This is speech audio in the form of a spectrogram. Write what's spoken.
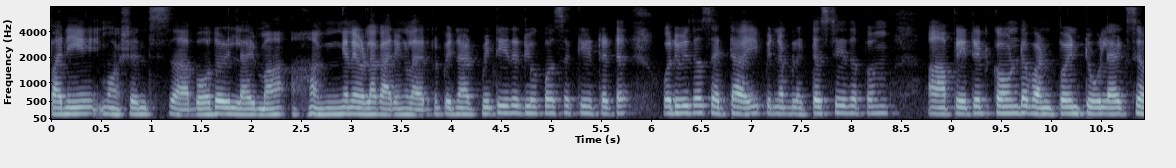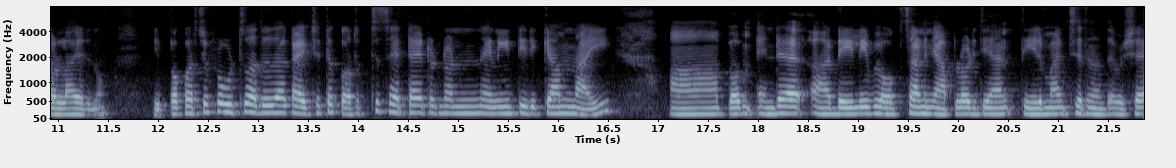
പനി മോഷൻസ് ബോധമില്ലായ്മ അങ്ങനെയുള്ള കാര്യങ്ങളായിരുന്നു. പിന്നെ അഡ്മിറ്റ് ചെയ്ത് ഗ്ലൂക്കോസൊക്കെ ഇട്ടിട്ട് ഒരുവിധം സെറ്റായി പിന്നെ ബ്ലഡ് ടെസ്റ്റ് ചെയ്തപ്പം platelet count one point two ലാക്സേ ഉള്ളായിരുന്നു. ഇപ്പോൾ കുറച്ച് ഫ്രൂട്ട്സും അത് കഴിച്ചിട്ട് കുറച്ച് സെറ്റായിട്ടുണ്ടെന്ന് എണീറ്റിരിക്കാം എന്നായി അപ്പം എന്റെ ഡെയിലി വ്ളോഗ്സാണ് ഞാൻ അപ്ലോഡ് ചെയ്യാൻ തീരുമാനിച്ചിരുന്നത്. പക്ഷേ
